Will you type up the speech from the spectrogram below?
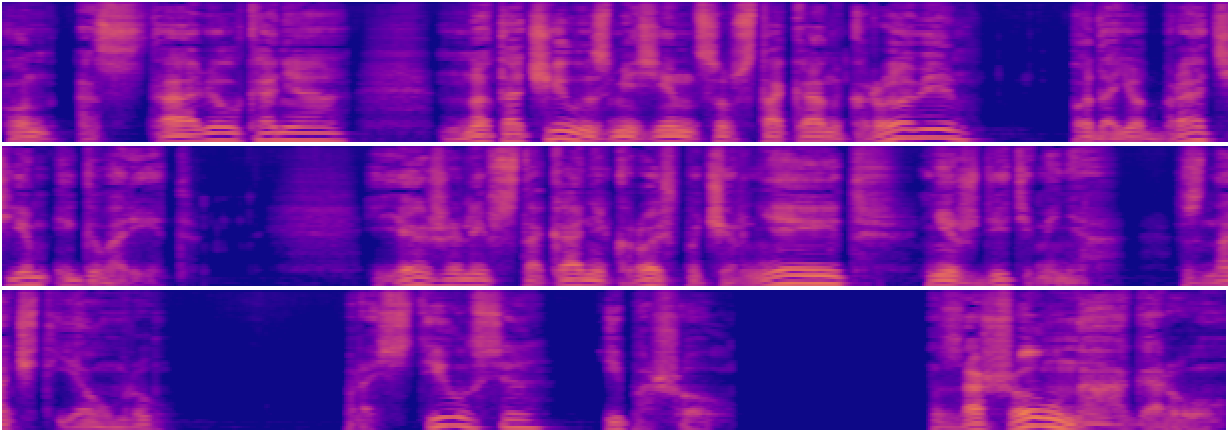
Он оставил коня, наточил из мизинцев стакан крови, подает братьям и говорит. «Ежели в стакане кровь почернеет, не ждите меня, значит, я умру». Простился и пошел. Зашел на гору.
